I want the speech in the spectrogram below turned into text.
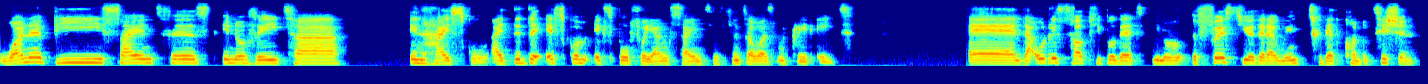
wannabe scientist, innovator, in high school. I did the Eskom Expo for Young Scientists since I was in grade eight. And I always tell people that, you know, the first year that I went to that competition,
